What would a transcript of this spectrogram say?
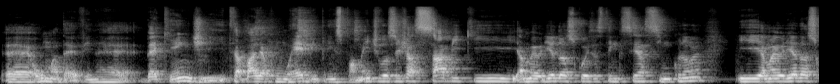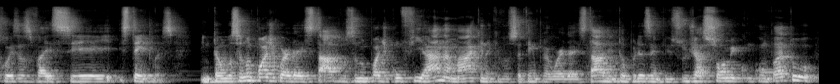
é, ou uma dev né, back-end e trabalha com web principalmente, você já sabe que a maioria das coisas tem que ser assíncrona e a maioria das coisas vai ser stateless. Então você não pode guardar estado, você não pode confiar na máquina que você tem para guardar estado. Então, por exemplo, isso já some com completo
